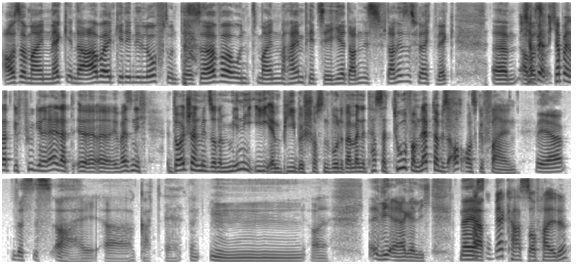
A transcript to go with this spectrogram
außer mein Mac in der Arbeit geht in die Luft und der Server und mein Heim-PC hier, dann ist, dann ist es vielleicht weg. Ähm, ich habe ja, hab ja das Gefühl generell, dass, äh, äh, ich weiß nicht, Deutschland mit so einem Mini-EMP beschossen wurde, weil meine Tastatur vom Laptop ist auch ausgefallen. Ja, das ist, oh, hey, oh Gott, ey. Mm, oh, wie ärgerlich. Naja. Hast du noch mehr Casts auf Halde?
